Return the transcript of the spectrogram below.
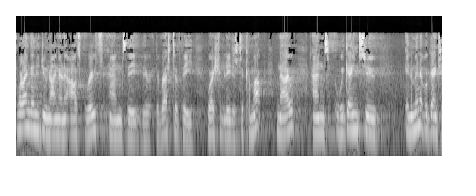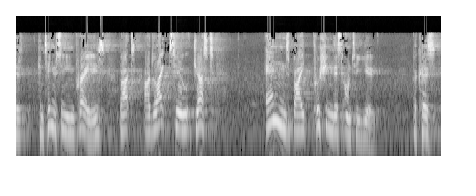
what I'm going to do now, I'm going to ask Ruth and the, the, the rest of the worship leaders to come up now, and we're going to, in a minute, we're going to continue singing praise, but I'd like to just end by pushing this onto you, because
